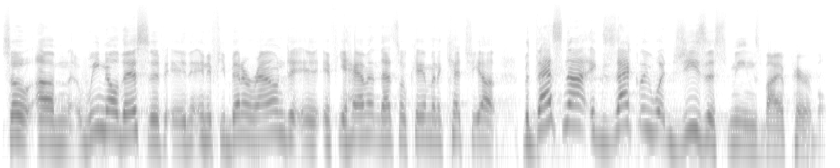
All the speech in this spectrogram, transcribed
So um, we know this, if, and if you've been around, if you haven't, that's okay, I'm going to catch you up. But that's not exactly what Jesus means by a parable.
